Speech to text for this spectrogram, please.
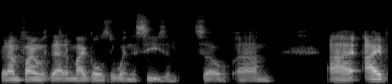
but I'm fine with that. And my goal is to win the season. So, um, I, I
